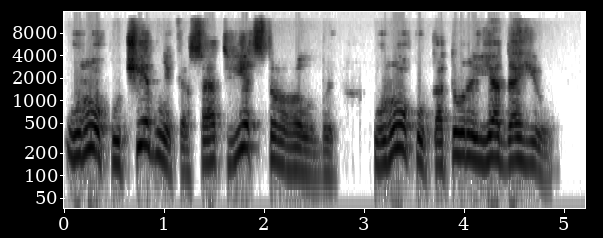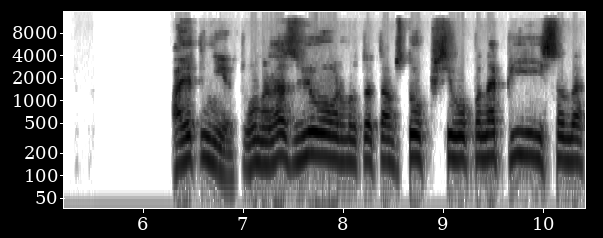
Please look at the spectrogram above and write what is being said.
урок учебника соответствовал бы уроку, который я даю. А это нет. Он развернуто, там столько всего понаписано,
